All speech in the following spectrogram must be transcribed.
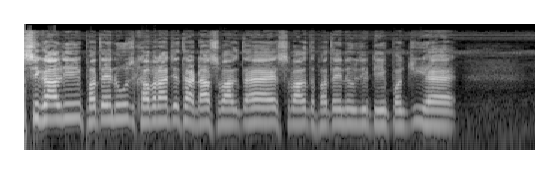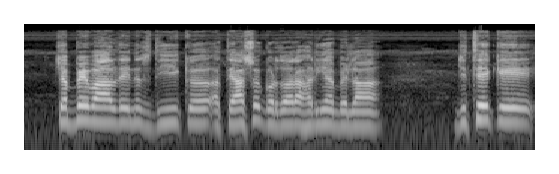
ਸ਼੍ਰੀ ਅਕਾਲ ਜੀ, ਫਤਿਹ ਨਿਊਜ਼ ਖਬਰਾਂ 'ਚ ਤੁਹਾਡਾ ਸਵਾਗਤ ਹੈ। ਇਸ ਵਕਤ ਫਤਿਹ ਨਿਊਜ਼ ਦੀ ਟੀਮ ਪਹੁੰਚੀ ਹੈ। ਚੱਬੇਵਾਲ ਦੇ ਨਜ਼ਦੀਕ ਇਤਿਹਾਸਕ ਗੁਰਦੁਆਰਾ ਹਰੀਆਂ ਬੇਲਾਂ, ਜਿੱਥੇ ਕਿ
